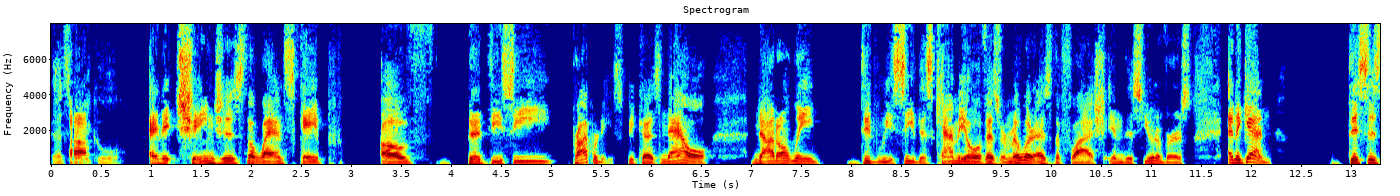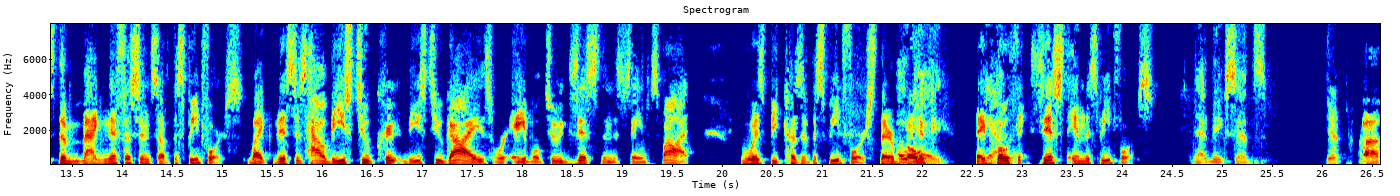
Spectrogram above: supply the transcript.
That's very Uh, cool. and it changes the landscape of the DC properties because now not only did we see this cameo of Ezra Miller as the Flash in this universe, and again, this is the magnificence of the Speed Force. Like this is how these two these two guys were able to exist in the same spot was because of the Speed Force. They're both they yeah. both exist in the Speed Force. that makes sense. Yep. Uh,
